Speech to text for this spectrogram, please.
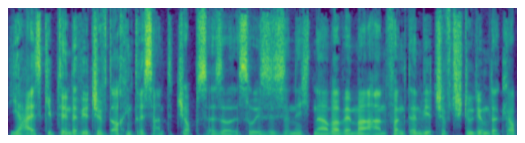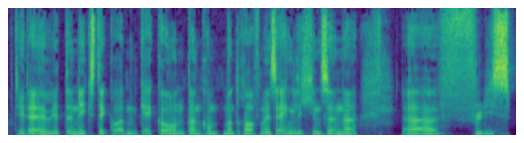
Ja, es gibt ja in der Wirtschaft auch interessante Jobs, also so ist es ja nicht. Ne? Aber wenn man anfängt ein Wirtschaftsstudium, da glaubt jeder, er wird der nächste Gordon Gecko und dann kommt man drauf, man ist eigentlich in so einer äh, Fließ,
